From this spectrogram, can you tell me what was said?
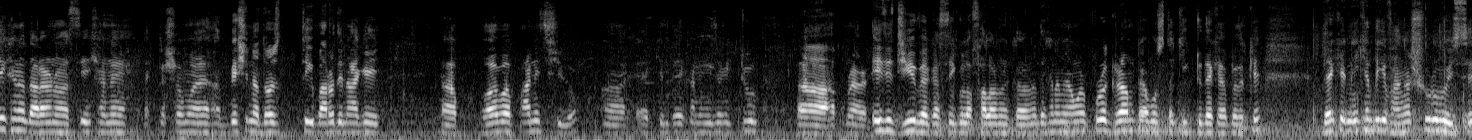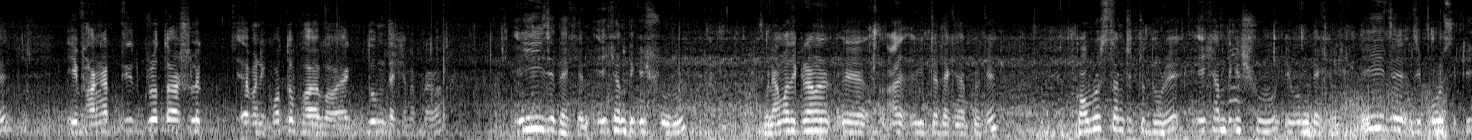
যেখানে দাঁড়ানো আছি, এখানে একটা সময় বেশি না, দশ থেকে বারো দিন আগে ভয়াবহ পানি ছিল। কিন্তু এখানে এই যে একটু আপনার এই যে জিও ব্যাগ আছে, এগুলো ফালানোর কারণে। দেখেন আমি আমার পুরো গ্রামটা অবস্থা কি একটু দেখে আপনাদেরকে। দেখেন, এখান থেকে ভাঙা শুরু হয়েছে। এই ভাঙার তীব্রতা আসলে মানে কত ভয়াবহ, একদম দেখেন আপনারা। এই যে দেখেন, এইখান থেকে শুরু। মানে আমাদের গ্রামের এইটা দেখেন আপনাকে। কবরস্থানটা একটু দূরে, এইখান থেকে শুরু এবং দেখেন, এই যে যে পরিস্থিতি,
